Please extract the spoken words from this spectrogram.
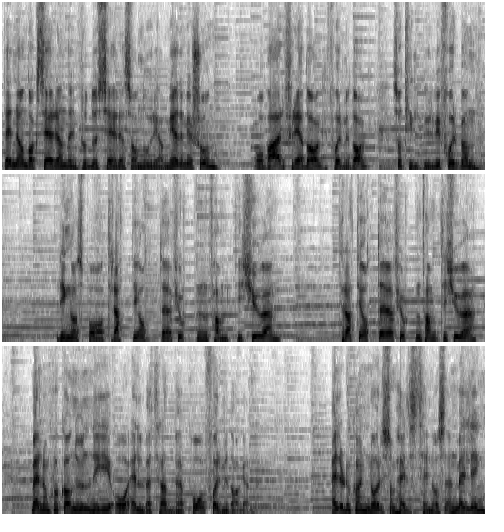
Denne andaktsserien den produseres av Norea Mediemisjon, og hver fredag formiddag så tilbyr vi forbønn Ring oss på 38 14 50 20. 38 14 50 20 mellom klokka 09 og 11.30 på formiddagen. Eller du kan når som helst sende oss en melding,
